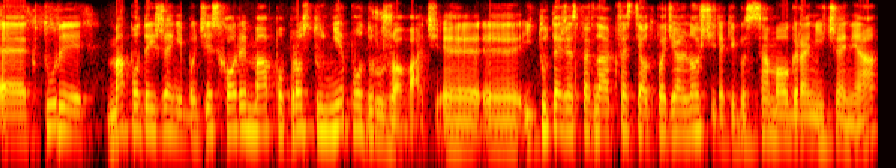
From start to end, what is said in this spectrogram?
E, który ma podejrzenie bądź jest chory, ma po prostu nie podróżować. E, e, I tu też jest pewna kwestia odpowiedzialności, takiego samoograniczenia.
